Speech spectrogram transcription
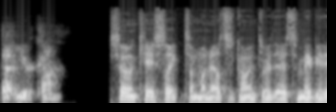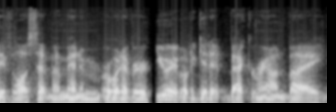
that year come. So, in case like someone else is going through this, and maybe they've lost that momentum or whatever, you were able to get it back around by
